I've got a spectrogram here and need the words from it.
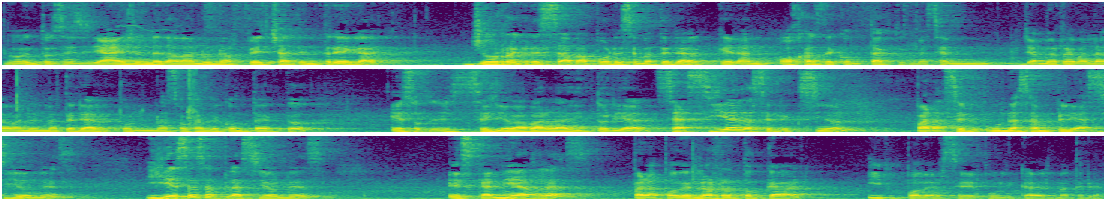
¿no? Entonces ya ellos me daban una fecha de entrega yo regresaba por ese material que eran hojas de contactos, me hacían, ya me revelaban el material con unas hojas de contacto, eso se llevaba a la editorial, se hacía la selección para hacer unas ampliaciones y esas ampliaciones escanearlas para poderlas retocar y poderse publicar el material.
